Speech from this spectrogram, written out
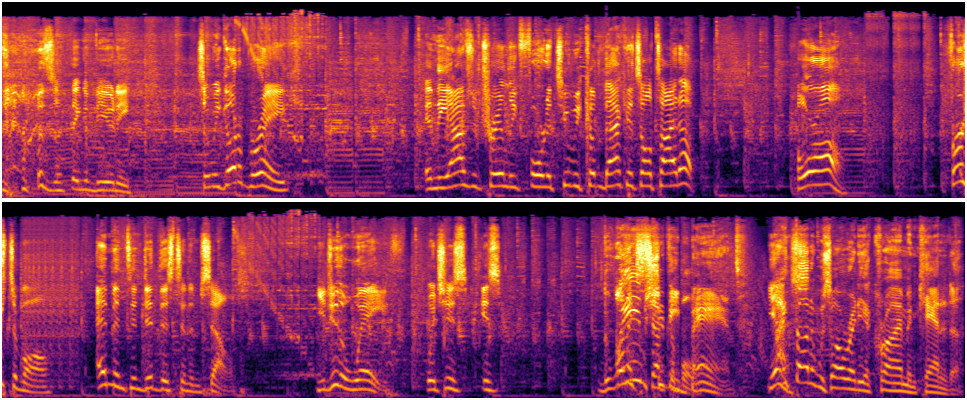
That was a thing of beauty. So we go to break, and the Avs are trailing four to two. We come back, and it's all tied up. Four all. First of all, Edmonton did this to themselves. You do the wave, which is is The wave should be banned. Yes. I thought it was already a crime in Canada.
